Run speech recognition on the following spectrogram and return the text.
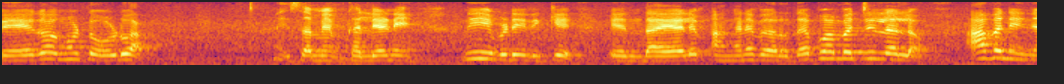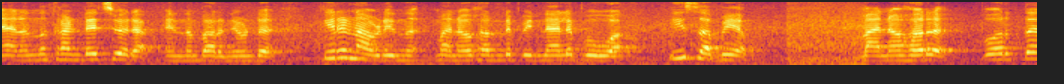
വേഗം അങ്ങോട്ട് ഓടുക. ഈ സമയം കല്യാണി നീ ഇവിടെ ഇരിക്കെ. എന്തായാലും അങ്ങനെ വെറുതെ പോകാൻ പറ്റില്ലല്ലോ. അവനെ ഞാനൊന്ന് കണ്ടേച്ചു വരാം എന്നും പറഞ്ഞുകൊണ്ട് കിരൺ അവിടെ നിന്ന് മനോഹറിന്റെ പിന്നാലെ പോവുക. ഈ സമയം മനോഹർ പുറത്തെ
